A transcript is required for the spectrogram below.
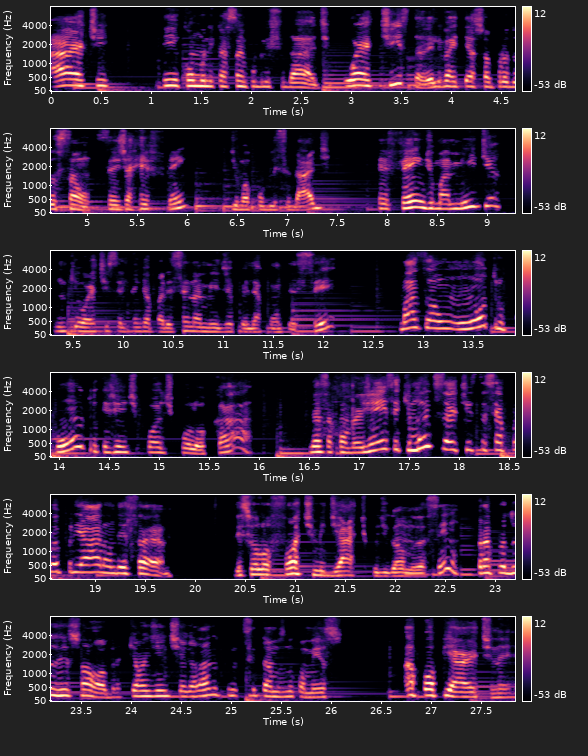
arte e comunicação e publicidade. O artista ele vai ter a sua produção seja refém de uma publicidade, refém de uma mídia em que o artista ele tem que aparecer na mídia para ele acontecer. Mas um, um outro ponto que a gente pode colocar nessa convergência é que muitos artistas se apropriaram dessa desse holofote midiático, digamos assim, para produzir sua obra, que é onde a gente chega lá no que citamos no começo, a pop art, né?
